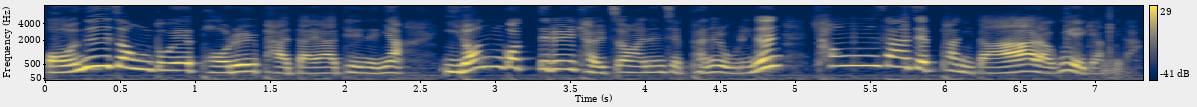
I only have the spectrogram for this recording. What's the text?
어느 정도의 벌을 받아야 되느냐 이런 것들을 결정하는 재판을 우리는 형사 재판이다라고 얘기합니다.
